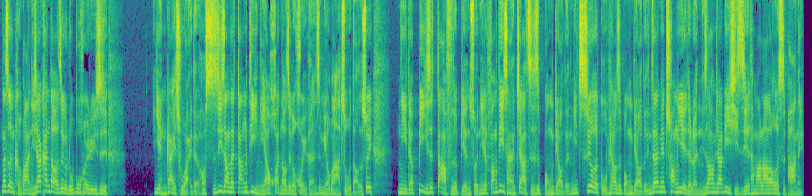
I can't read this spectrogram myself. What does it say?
那是很可怕。你现在看到的这个卢布汇率是掩盖出来的，哦，实际上在当地你要换到这个汇，可能是没有办法做到的。所以你的币是大幅的贬损，你的房地产的价值是崩掉的，你持有的股票是崩掉的。你在那边创业的人，你知道他们家利息直接他妈拉到二十趴呢，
